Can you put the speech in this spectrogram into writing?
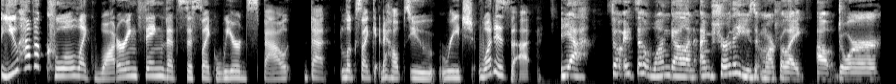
You have a cool like watering thing that's this like weird spout that looks like it helps you reach. What is that? Yeah. So it's a one gallon. I'm sure they use it more for like outdoor,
